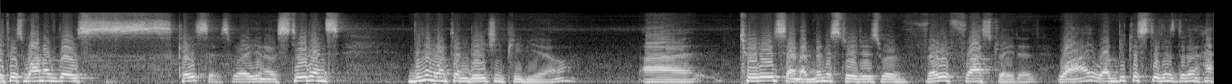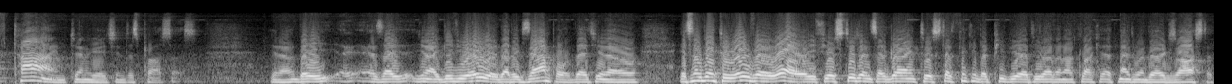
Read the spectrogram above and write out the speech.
it was one of those cases where, you know, students didn't want to engage in PBL. Uh, tutors and administrators were very frustrated. Why? Well, because students didn't have time to engage in this process. You know, they, as I, you know, I gave you earlier that example that, you know, it's not going to work very well if your students are going to start thinking about PBL at 11 o'clock at night when they're exhausted.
